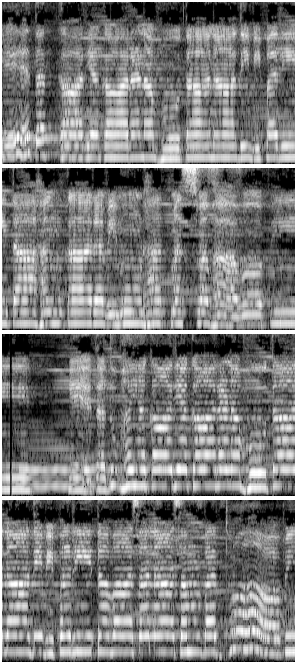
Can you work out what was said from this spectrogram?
एतत्कार्यकारणभूतानादिविपरीताहङ्कारविमूढात्मस्वभावोऽपि। एतदुभयकार्यकारणभूतानादिविपरीतवासना सम्बद्धोऽपि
